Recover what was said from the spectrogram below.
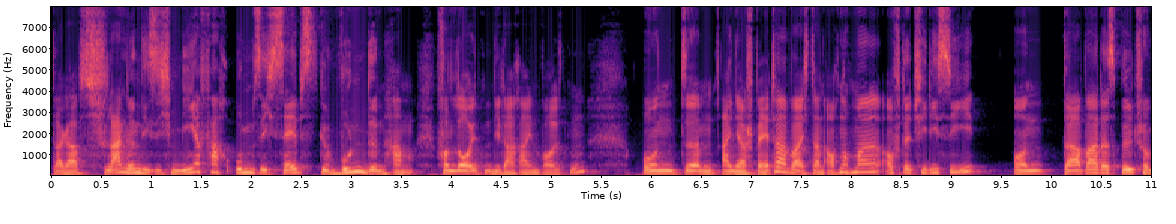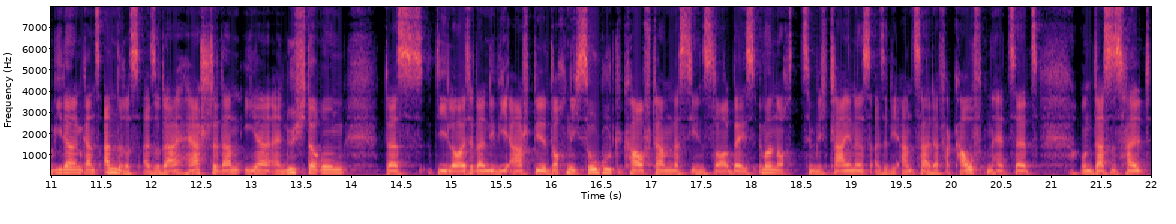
Da gab es Schlangen, die sich mehrfach um sich selbst gewunden haben von Leuten, die da rein wollten. Und ähm, ein Jahr später war ich dann auch noch mal auf der GDC Und da war das Bild schon wieder ein ganz anderes. Also da herrschte dann eher Ernüchterung, dass die Leute dann die VR-Spiele doch nicht so gut gekauft haben, dass die Install-Base immer noch ziemlich klein ist, also die Anzahl der verkauften Headsets. Und dass es halt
